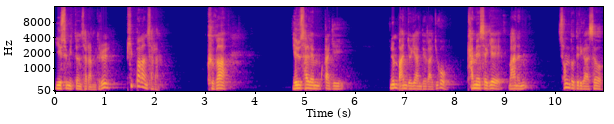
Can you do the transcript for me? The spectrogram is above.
예수 믿던 사람들을 핍박한 사람. 그가 예루살렘까지는 만족이 안 돼가지고 담에색에 많은 성도들이 가서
